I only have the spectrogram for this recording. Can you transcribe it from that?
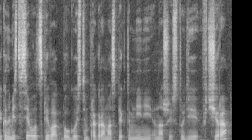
Экономист Всеволод Спивак был гостем программы «Аспекты мнений» нашей студии вчера.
